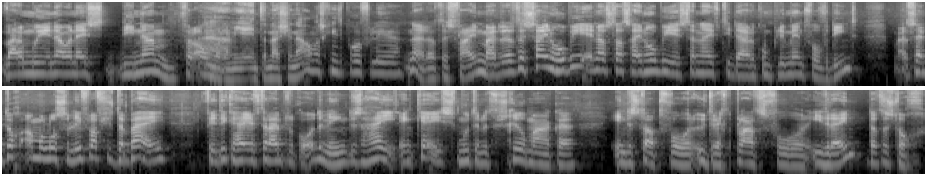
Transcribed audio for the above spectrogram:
waarom moet je nou ineens die naam veranderen? Ja, om je internationaal misschien te profileren. Nou, dat is fijn. Maar dat is zijn hobby. En als dat zijn hobby is, dan heeft hij daar een compliment voor verdiend. Maar het zijn toch allemaal losse liflafjes. Daarbij vind ik, hij heeft ruimtelijke ordening. Dus hij en Kees moeten het verschil maken in de stad voor Utrecht plaats voor iedereen. Dat is toch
